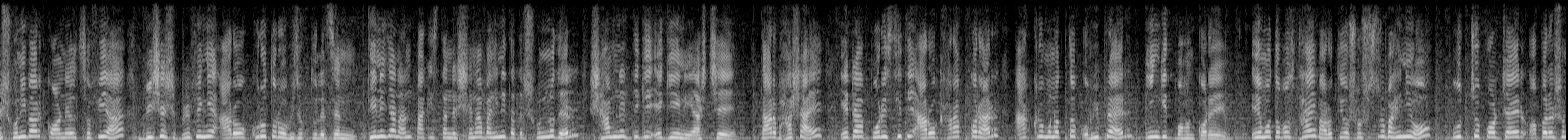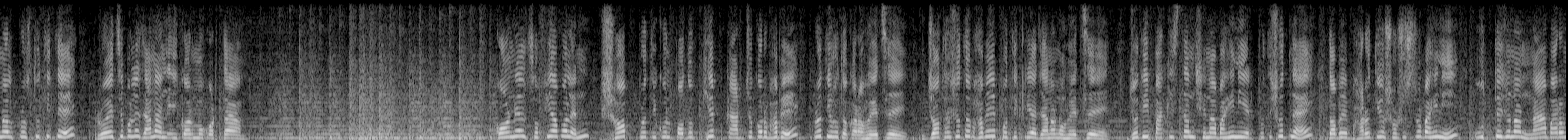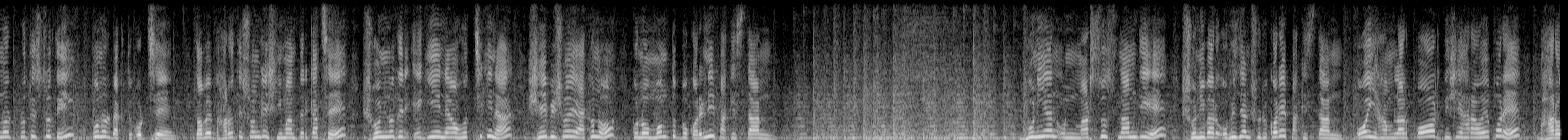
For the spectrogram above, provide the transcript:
তবে শনিবার colonel Sophia বিশেষ ব্রিফিংয়ে আরও গুরুতর অভিযোগ তুলেছেন। তিনি জানান, পাকিস্তানের সেনাবাহিনী তাদের সৈন্যদের সামনের দিকে এগিয়ে নিয়ে আসছে। তার ভাষায়, এটা পরিস্থিতি আরও খারাপ করার আক্রমণাত্মক অভিপ্রায়ের ইঙ্গিত বহন করে। এমত অবস্থায় ভারতীয় সশস্ত্র বাহিনীও উচ্চ পর্যায়ের অপারেশনাল প্রস্তুতিতে রয়েছে বলে জানান এই কর্মকর্তা। কর্নেল সোফিয়া বলেন, সব প্রতিকূল পদক্ষেপ কার্যকরভাবে প্রতিহত করা হয়েছে। যথাযথভাবে প্রতিক্রিয়া জানানো হয়েছে। যদি পাকিস্তান সেনাবাহিনী এর প্রতিশোধ নেয়, তবে ভারতীয় সশস্ত্র বাহিনী উত্তেজনা না বাড়ানোর প্রতিশ্রুতি পুনর্ব্যক্ত করছে। তবে ভারতের সঙ্গে সীমান্তের কাছে সৈন্যদের এগিয়ে নেওয়া হচ্ছে কিনা, সে বিষয়ে এখনও কোনো মন্তব্য করেনি পাকিস্তান। বুনিয়ান উন মার্সুস নাম দিয়ে শনিবার অভিযান শুরু করে পাকিস্তান। ওই হামলার পর দিশেহারা হয়ে পড়ে ভারত।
